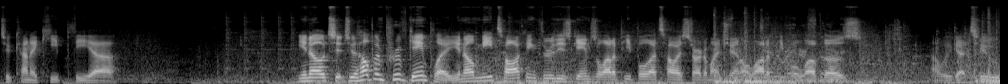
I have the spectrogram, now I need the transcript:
to kind of keep the... Uh, you know, to, to help improve gameplay. You know, me talking through these games, a lot of people, that's how I started my channel. A lot of people love those. Uh, we've got two...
